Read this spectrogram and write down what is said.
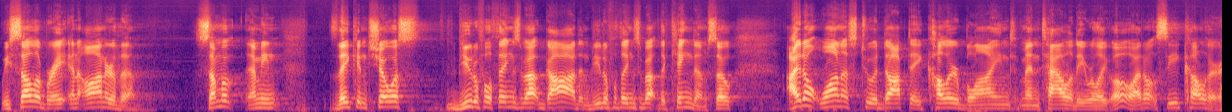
We celebrate and honor them. Some of, I mean, they can show us beautiful things about God and beautiful things about the kingdom. So I don't want us to adopt a colorblind mentality. We're like, oh, I don't see color.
